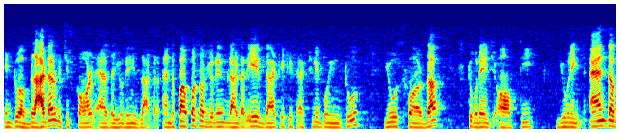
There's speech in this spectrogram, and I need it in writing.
into a bladder which is called as the urinary bladder and the purpose of urinary bladder is that it is actually going to use for the storage of the urine and the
